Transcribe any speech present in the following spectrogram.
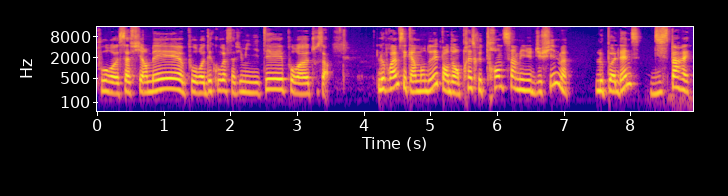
pour euh, s'affirmer, pour euh, découvrir sa féminité, pour euh, tout ça. Le problème, c'est qu'à un moment donné, pendant presque 35 minutes du film, le pole dance disparaît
